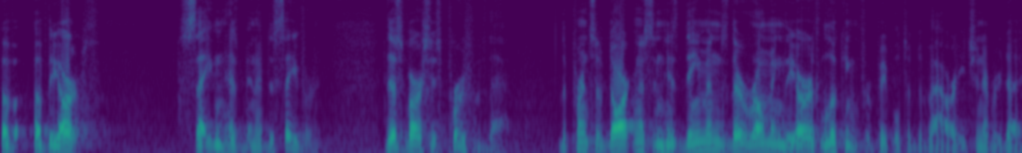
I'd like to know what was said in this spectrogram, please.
of, of the earth, Satan has been a deceiver. This verse is proof of that. The prince of darkness and his demons, they're roaming the earth looking for people to devour each and every day.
